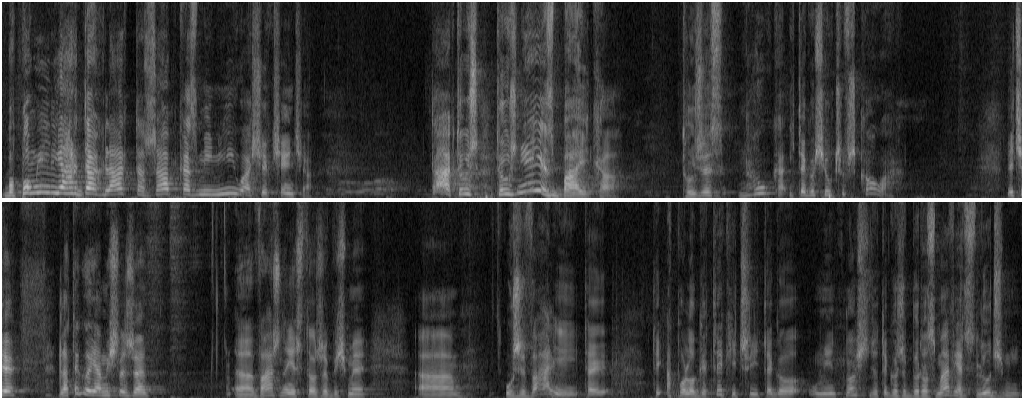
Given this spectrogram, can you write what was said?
Bo po miliardach lat ta żabka zmieniła się w księcia. Tak, to już, to już nie jest bajka. To już jest nauka i tego się uczy w szkołach. Wiecie, dlatego ja myślę, że e, ważne jest to, żebyśmy e, używali tej, tej apologetyki, czyli tego umiejętności do tego, żeby rozmawiać z ludźmi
